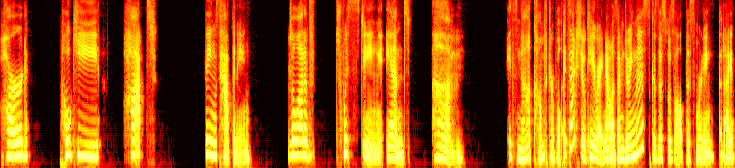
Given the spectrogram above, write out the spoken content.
hard, pokey, hot things happening. There's a lot of twisting and um it's not comfortable. It's actually okay right now as I'm doing this because this was all this morning that I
